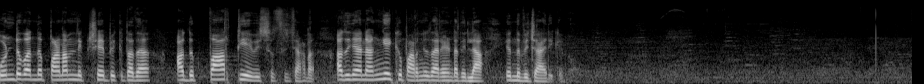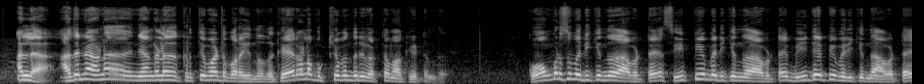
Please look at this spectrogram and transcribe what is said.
കൊണ്ടുവന്ന് പണം നിക്ഷേപിക്കുന്നത് അത് പാർട്ടിയെ വിശ്വസിച്ചാണ്. അത് ഞാൻ അങ്ങേക്ക് പറഞ്ഞു തരേണ്ടതില്ല എന്ന് വിചാരിക്കുന്നു. അല്ല അതിനാണ് ഞങ്ങൾ കൃത്യമായിട്ട് പറയുന്നത്. കേരള മുഖ്യമന്ത്രി വ്യക്തമാക്കിയിട്ടുണ്ട്. കോൺഗ്രസ് ഭരിക്കുന്നതാവട്ടെ സി പി എം ഭരിക്കുന്നതാവട്ടെ ബി ജെ പി ഭരിക്കുന്നതാവട്ടെ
